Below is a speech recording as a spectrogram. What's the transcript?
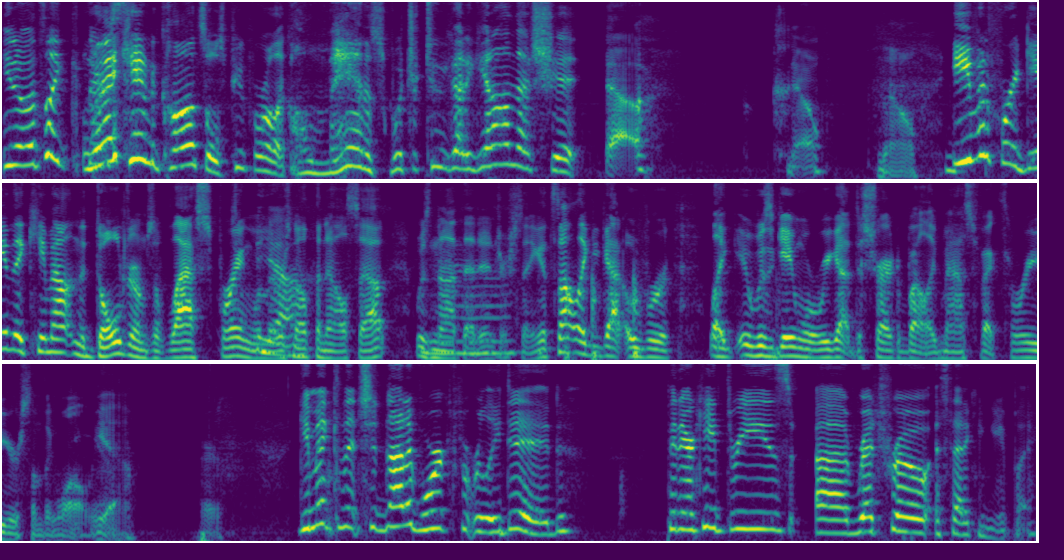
you know, it's like when there's- it came to consoles, people were like, "Oh man, it's Witcher Two. You got to get on that shit." yeah. No. No, even for a game that came out in the doldrums of last spring when there was nothing else out, it was not that interesting. It's not like it got over like it was a game where we got distracted by like Mass Effect Three or something. Well, yeah, Gimmick that should not have worked but really did. Penny Arcade 3's uh, retro aesthetic and gameplay.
